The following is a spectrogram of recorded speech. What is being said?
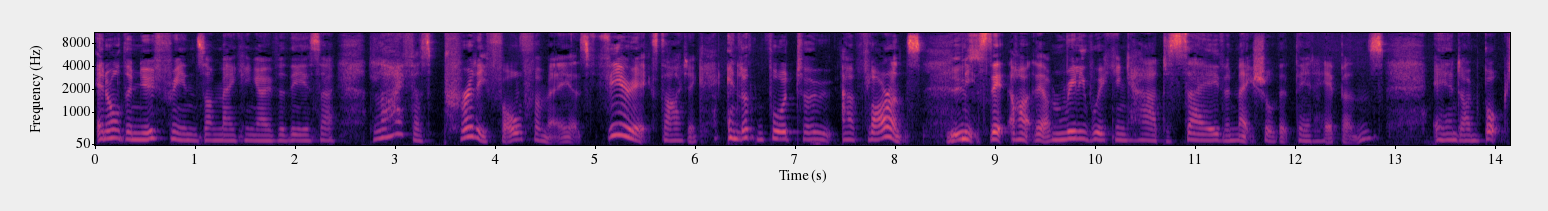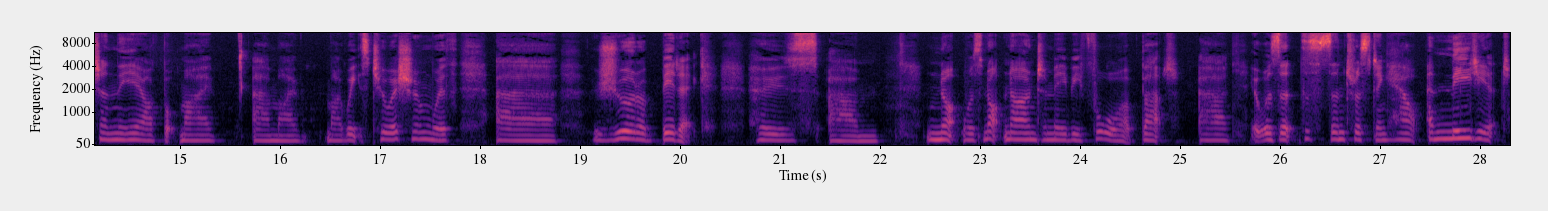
and all the new friends I'm making over there. So life is pretty full for me. It's very exciting. And looking forward to uh, Florence Yes. next. That, uh, I'm really working hard to save and make sure that that happens. And I'm booked in there. I've booked my uh, my my week's tuition with uh, Jura Bedic, who's um, not was not known to me before, but uh, it was a, this is interesting how immediate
